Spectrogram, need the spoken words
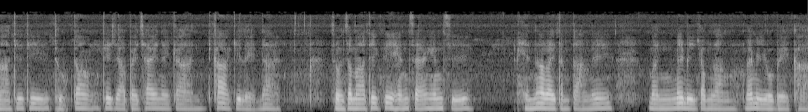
มาธิที่ถูกต้องที่จะไปใช้ในการฆ่ากิเลสได้ ส่วนสมาธิที่เห็นแสงเห็นสี เห็นอะไรต่างๆนี้มันไม่มีกำลังไม่มีอุเบกขา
